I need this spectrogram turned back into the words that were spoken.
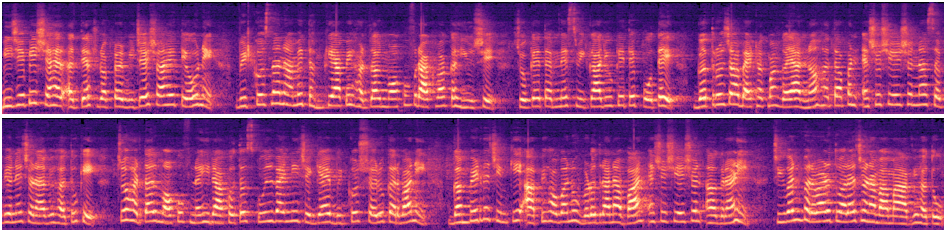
બીજેપી શહેર અધ્યક્ષ ડોક્ટર વિજય શાહે તેઓને વિટકોસના નામે ધમકી આપી હડતાલ મોકૂફ રાખવા કહ્યું છે. જોકે તેમને સ્વીકાર્યું કે તે પોતે ગતરોજ આ બેઠકમાં ગયા ન હતા, પણ એસોસિએશનના સભ્યોને જણાવ્યું હતું કે જો હડતાલ મોકૂફ નહીં રાખો તો સ્કૂલ વેનની જગ્યાએ વિટકોસ શરૂ કરવાની ગંભીર ચીમકી આપી હોવાનું વડોદરાના વાન એસોસિએશન અગ્રણી જીવન ભરવાડ દ્વારા જણાવવામાં આવ્યું હતું.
